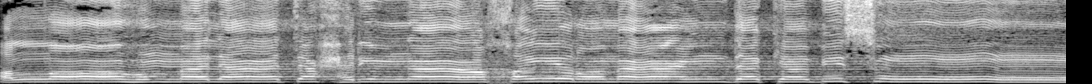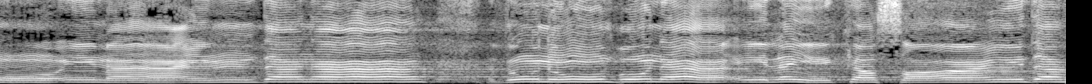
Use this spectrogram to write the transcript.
اللهم لا تحرمنا خير ما عندك بسوء ما عندنا. ذنوبنا إليك صاعدة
